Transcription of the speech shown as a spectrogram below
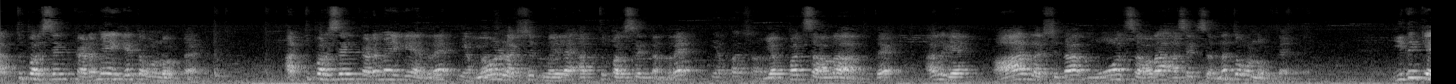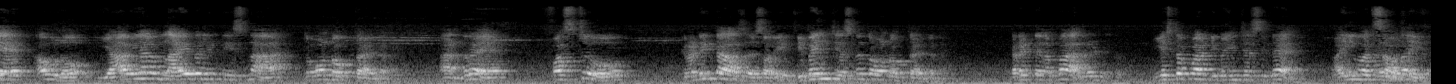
ಹತ್ತು ಪರ್ಸೆಂಟ್ ಕಡಿಮೆಗೆ ತಗೊಂಡೋಗ್ತಾ ಇದೆ ಹತ್ತು ಪರ್ಸೆಂಟ್ ಕಡಿಮೆಗೆ ಅಂದ್ರೆ. ಏಳು ಲಕ್ಷದ ಮೇಲೆ ಹತ್ತು ಪರ್ಸೆಂಟ್ ಅಂದ್ರೆ ಎಪ್ಪತ್ ಸಾವಿರ. ಆಗುತ್ತೆ. ಅಲ್ಲಿಗೆ ಆರು ಲಕ್ಷದ ಮೂವತ್ ಸಾವಿರ ಅಸೆಟ್ಸ್ ಅನ್ನ ತಗೊಂಡು ಹೋಗ್ತಾ ಇದ್ದಾರೆ ಇದಕ್ಕೆ ಅವನು ಯಾವ್ಯಾವ ಲಯಬಿಲಿಟೀಸ್ನ ತಗೊಂಡು ಹೋಗ್ತಾ ಇದ್ದಾನೆ? ಅಂದ್ರೆ ಫಸ್ಟ್ ಕ್ರೆಡಿಟ್ ಸಾರಿ ಡಿಬೆಂಚರ್ಸ್ನ ತಗೊಂಡು ಹೋಗ್ತಾ ಇದ್ದಾನೆ. ಕರೆಕ್ಟ್ ಏನಪ್ಪ? ಎಷ್ಟಪ್ಪ ಡಿಬೆಂಚರ್ಸ್ ಇದೆ? ಐವತ್ ಸಾವಿರ ಇದೆ.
